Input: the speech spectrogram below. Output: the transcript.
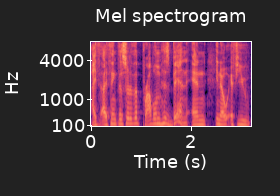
I, I think the sort of the problem has been and you know if you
